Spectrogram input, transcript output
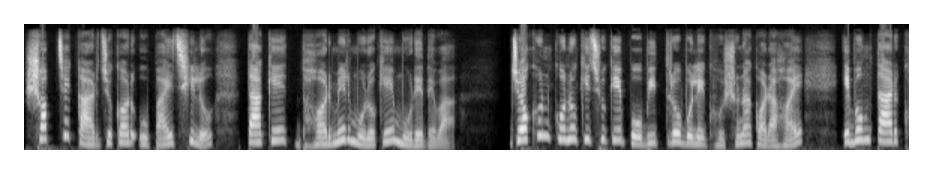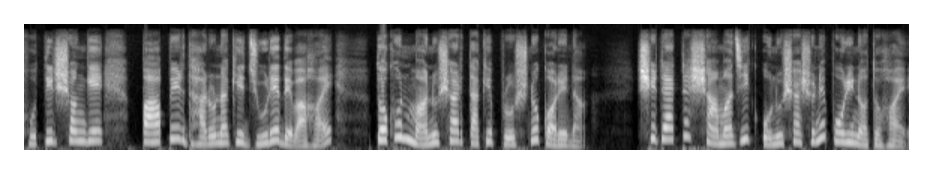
সবচেয়ে কার্যকর উপায় ছিল তাকে ধর্মের মোড়কে মুড়ে দেওয়া। যখন কোনো কিছুকে পবিত্র বলে ঘোষণা করা হয় এবং তার ক্ষতির সঙ্গে পাপের ধারণাকে জুড়ে দেওয়া হয়, তখন মানুষ আর তাকে প্রশ্ন করে না। সেটা একটা সামাজিক অনুশাসনে পরিণত হয়।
